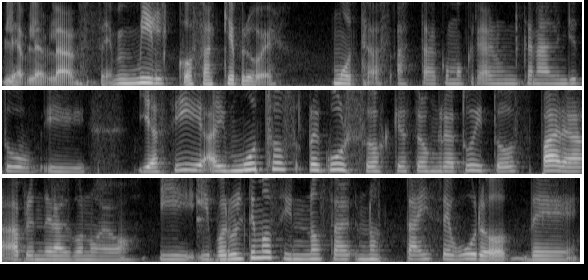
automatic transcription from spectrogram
bla bla bla, mil cosas que probé, muchas, hasta cómo crear un canal en YouTube y, y así hay muchos recursos que son gratuitos para aprender algo nuevo. Y, y por último, si no, no estáis seguros de,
